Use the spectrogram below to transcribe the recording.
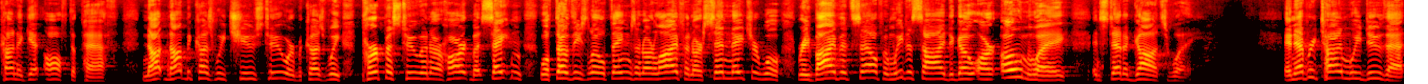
kind of get off the path not, not because we choose to or because we purpose to in our heart, but Satan will throw these little things in our life and our sin nature will revive itself and we decide to go our own way instead of God's way. And every time we do that,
